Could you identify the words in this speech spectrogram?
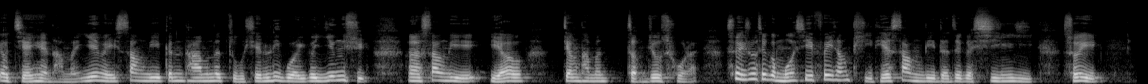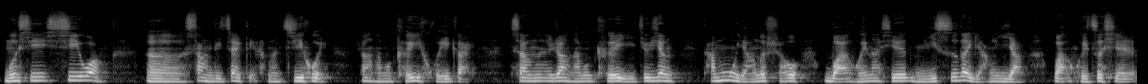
要拣选他们，因为上帝跟他们的祖先立过一个应许，呃，上帝也要。将他们拯救出来，所以说这个摩西非常体贴上帝的这个心意，所以摩西希望，呃，上帝再给他们机会，让他们可以悔改，上让他们可以就像他牧羊的时候挽回那些迷失的羊一样，挽回这些人。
